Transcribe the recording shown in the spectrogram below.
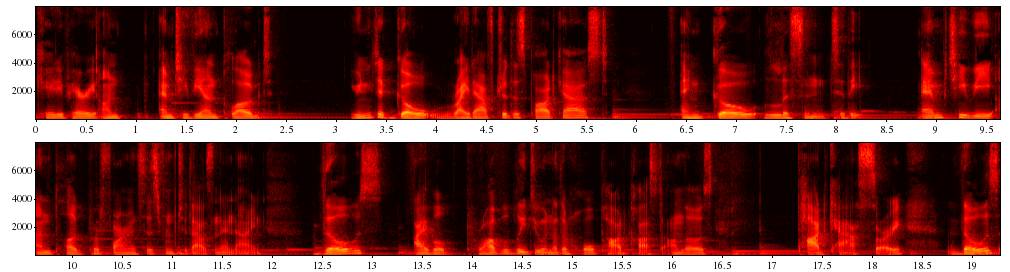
Katy Perry on MTV Unplugged, you need to go right after this podcast and go listen to the MTV Unplugged performances from 2009. Those, I will probably do another whole podcast on those. Podcasts, sorry. Those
